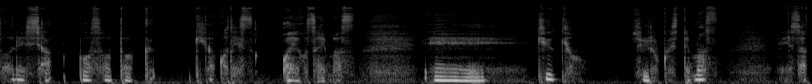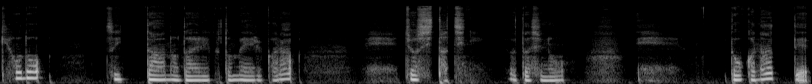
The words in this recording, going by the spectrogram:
送列車暴走トークきがこです。おはようございます。えー、急遽収録してます、えー、先ほどツイッターのダイレクトメールから、えー、女子たちに私の、えー、どうかなって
